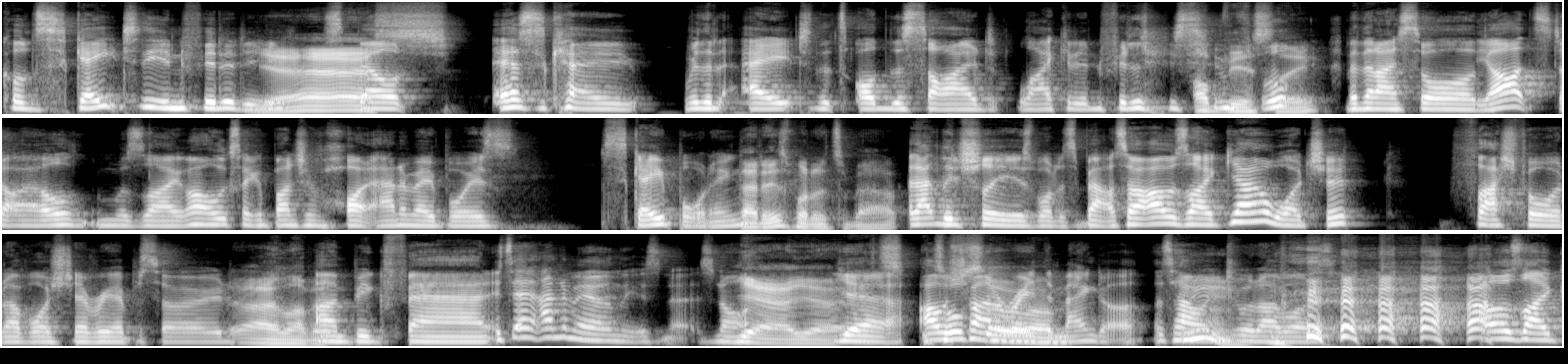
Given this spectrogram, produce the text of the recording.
called Skate to the Infinity, spelled SK with an eight that's on the side like an infinity symbol. Obviously. But then I saw the art style and was like, oh, it looks like a bunch of hot anime boys skateboarding. That is what it's about. that literally is what it's about. So I was like, yeah, I'll watch it. Flash forward, I've watched every episode. I love it. I'm a big fan. It's an anime only, isn't it? It's not. yeah, yeah. Yeah. It's- I was trying to also, read the um, manga. That's how hmm. into it I was. I was like,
